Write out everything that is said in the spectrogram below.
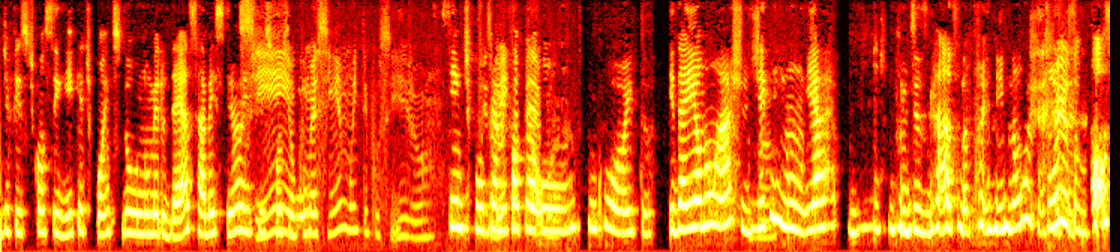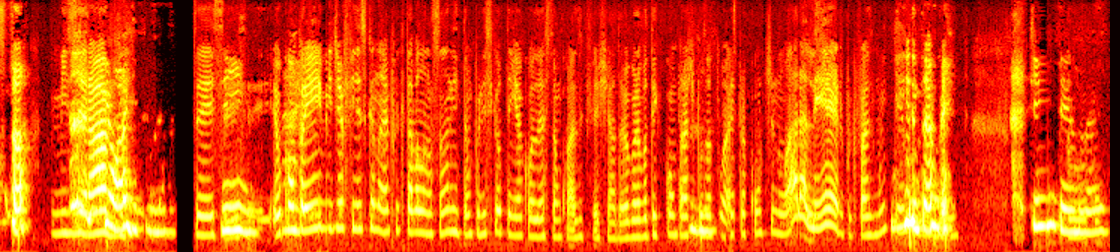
difíceis de conseguir, que é tipo antes do número 10, sabe? É extremamente difícil de Sim, o comecinho é muito impossível. Sim, tipo, Fiz pra mim falta pego. o 158. E daí eu não acho de jeito Uhum. nenhum. E a desgraça da Panini não foi essa bosta. Que Miserável. ódio. cara. Sei, sei, Sim. sei. Eu comprei mídia física na época que tava lançando, então por isso que eu tenho a coleção quase que fechada. Agora eu vou ter que comprar, tipo, os Uhum. atuais pra continuar a ler, porque faz muito tempo. que eu Também. Te entendo, velho.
